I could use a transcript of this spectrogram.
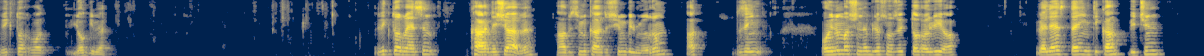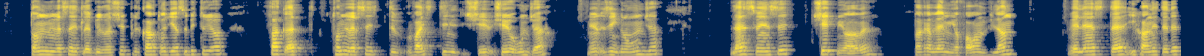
Victor yok gibi. Victor Vance'in kardeşi abi. Abisi mi kardeşim bilmiyorum. Hat, zengin, oyunun başında biliyorsunuz Victor ölüyor. Ve Lance de intikam için Tom Versailles ile birleşip Ricardo Diaz'ı bitiriyor. Fakat Tommy Versailles Weiss'in şey, şey olunca yani zengin olunca Lance Vance'i şey etmiyor abi. Para vermiyor falan filan. Ve Lance de ihanet edip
